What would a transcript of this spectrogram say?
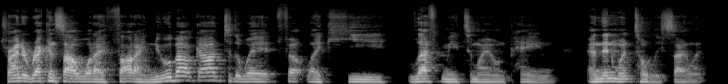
trying to reconcile what I thought I knew about God to the way it felt like He left me to my own pain and then went totally silent,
